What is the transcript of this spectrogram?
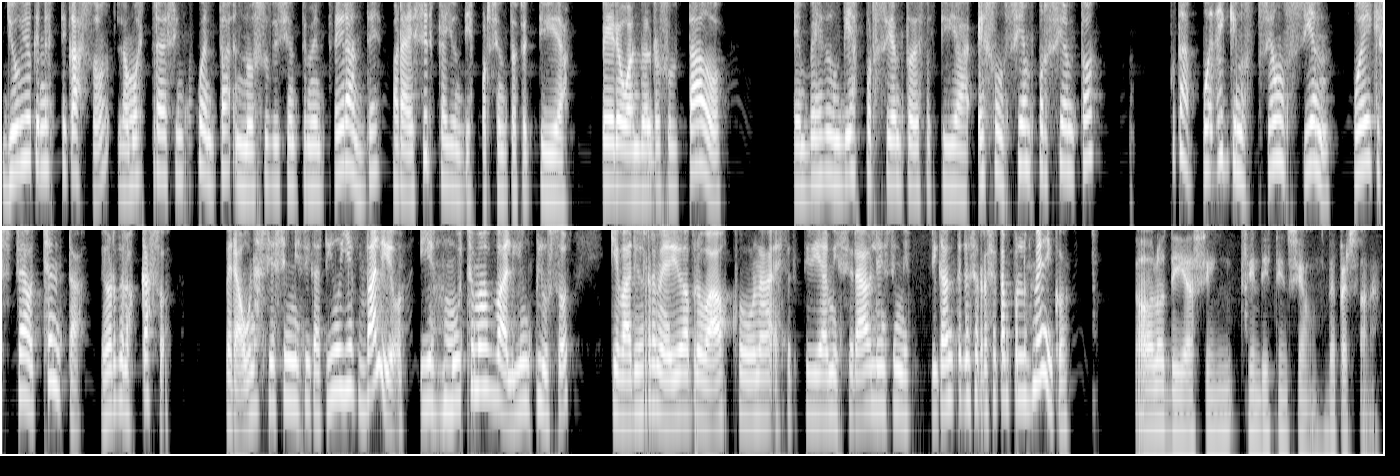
Yo veo que en este caso la muestra de 50 no es suficientemente grande para decir que hay un 10% de efectividad. Pero cuando el resultado, en vez de un 10% de efectividad, es un 100%, puta, puede que no sea un 100, puede que sea 80, peor de los casos. Pero aún así es significativo y es válido. Y es mucho más válido incluso que varios remedios aprobados con una efectividad miserable e insignificante que se recetan por los médicos. Todos los días sin, sin distinción de persona.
